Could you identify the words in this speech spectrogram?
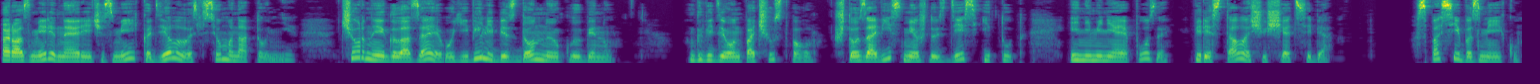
Размеренная речь змейка делалась все монотоннее. Черные глаза его явили бездонную глубину. Гвидион почувствовал, что завис между здесь и тут, и, не меняя позы, перестал ощущать себя. «Спасибо, змейку»,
